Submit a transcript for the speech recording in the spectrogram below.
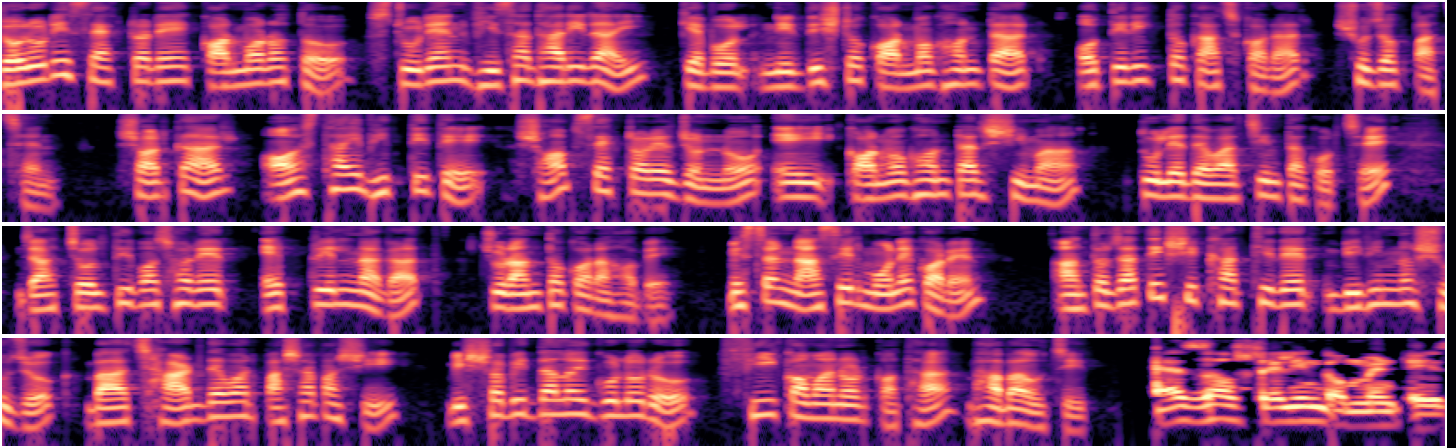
জরুরি সেক্টরে কর্মরত স্টুডেন্ট ভিসাধারীরাই কেবল নির্দিষ্ট কর্মঘণ্টার অতিরিক্ত কাজ করার সুযোগ পাচ্ছেন। সরকার অস্থায়ী ভিত্তিতে সব সেক্টরের জন্য এই কর্মঘণ্টার সীমা তুলে দেওয়ার চিন্তা করছে, যা চলতি বছরের এপ্রিল নাগাদ চূড়ান্ত করা হবে। মিস্টার নাসির মনে করেন আন্তর্জাতিক শিক্ষার্থীদের বিভিন্ন সুযোগ বা ছাড় দেওয়ার পাশাপাশি বিশ্ববিদ্যালয়গুলোরও ফি কমানোর কথা ভাবা উচিত As the Australian government is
